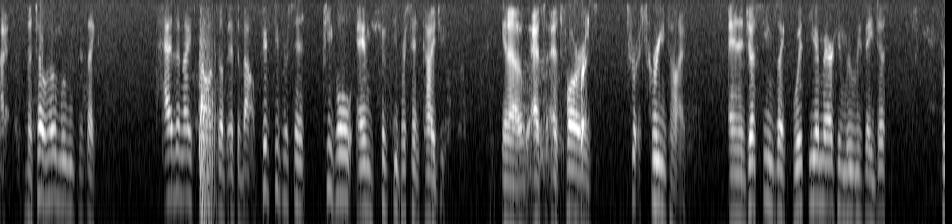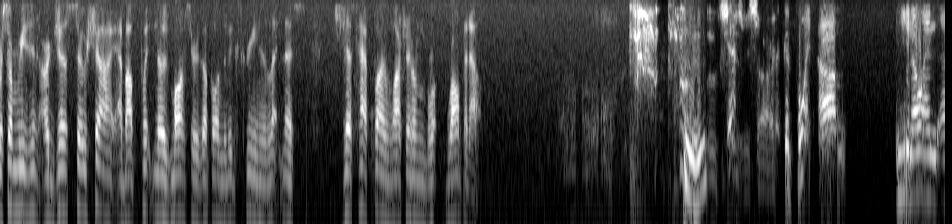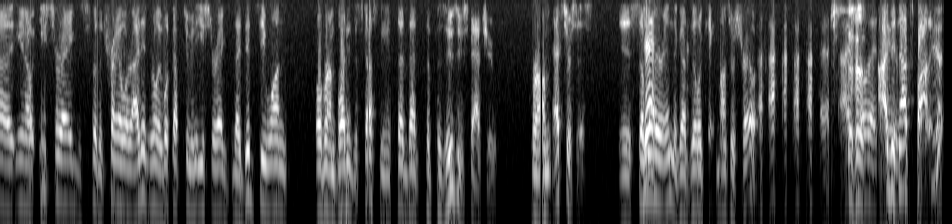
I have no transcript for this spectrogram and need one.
I, the Toho movies. Is like has a nice balance of it's about fifty percent people and fifty percent kaiju. You know, as as far as tr- screen time, and it just seems like with the American movies, they just for some reason are just so shy about putting those monsters up on the big screen and letting us just have fun watching them r- romp it out. Mhm. Excuse me. Sorry. Good point. Um, you know, and uh, you know, Easter eggs for the trailer. I didn't really look up too many Easter eggs, but I did see one over on Bloody Disgusting. It said that the Pazuzu statue from Exorcist is somewhere in the Godzilla King Monsters trailer. I saw that I did not spot it.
